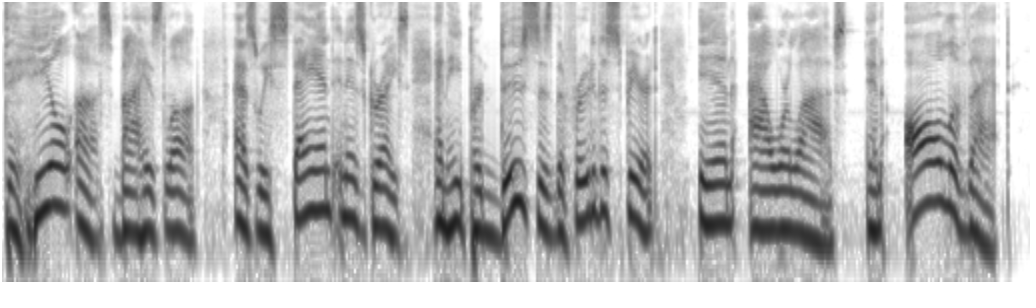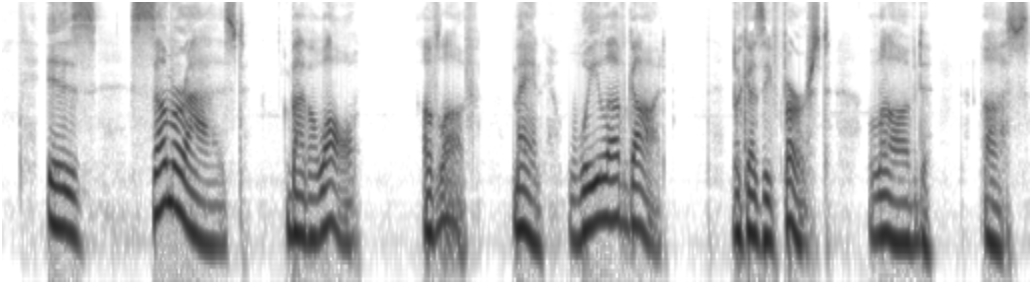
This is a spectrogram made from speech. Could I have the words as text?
to heal us by His love as we stand in His grace, and He produces the fruit of the Spirit in our lives. And all of that is summarized by the law of love. Man, we love God because He first loved us.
